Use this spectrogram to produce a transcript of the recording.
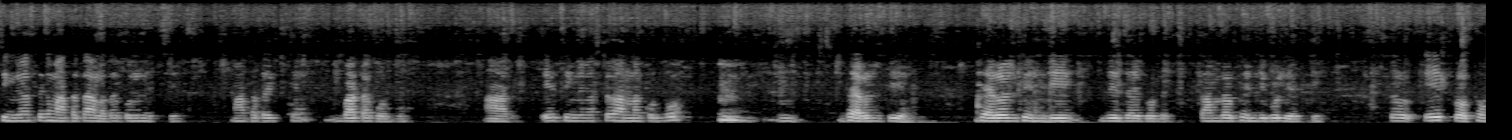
চিংড়ি মাছ থেকে মাথাটা আলাদা করে নিচ্ছি। মাথাটা একটু বাটা করব। আর এই চিংড়ি মাছটা রান্না করব ঢেঁড়স দিয়ে ঢেঁড়স ভেন্ডি যে যাই বলে তা আমরা ভেন্ডি বলি আর কি। তো এই প্রথম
